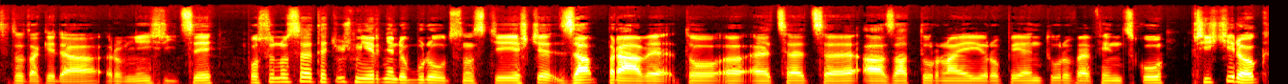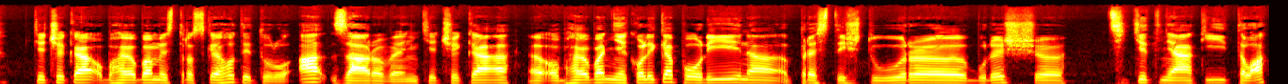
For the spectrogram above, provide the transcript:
se to taky dá rovněž říci. Posunu se teď už mírně do budoucnosti, ještě za právě to ECC eh, e a za turnaj European Tour ve Finsku. Příští rok tě čeká obhajoba mistrovského titulu a zároveň tě čeká eh, obhajoba několika pódií na Prestige Tour. Budeš eh, cítit nějaký tlak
